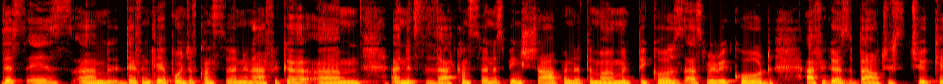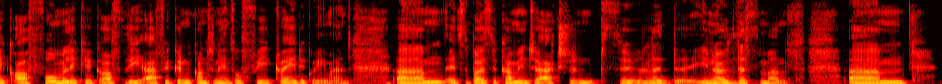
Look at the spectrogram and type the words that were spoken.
This is um, definitely a point of concern in Africa. Um, and it's that concern is being sharpened at the moment because as we record, Africa is about to, to kick off, formally kick off the African Continental Free Trade Agreement. Um, it's supposed to come into action, you know, this month.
